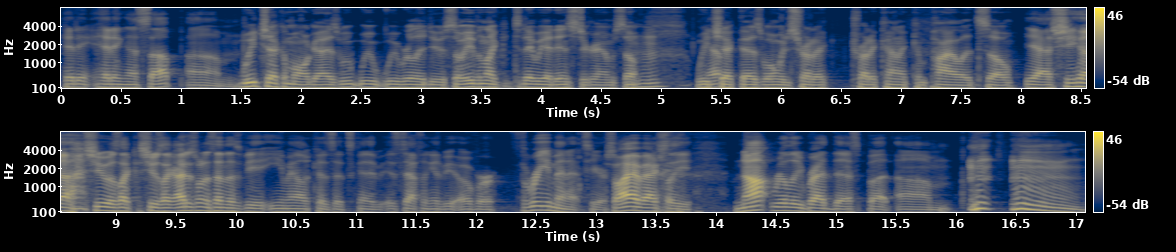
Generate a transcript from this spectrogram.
hitting hitting us up. Um, We check them all, guys. We, we, we really do. So even like today, we had Instagram, so we Mm-hmm. Yep. check that as well. We just try to try to kind of compile it. So Yeah, she uh, she was like she was like I just want to send this via email because it's gonna it's definitely gonna be over three minutes here. So I have actually not really read this, but um,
